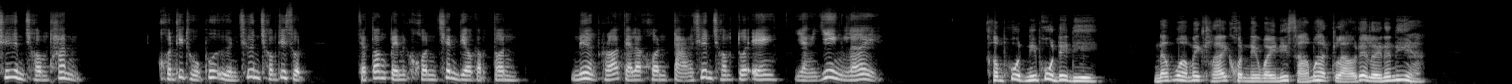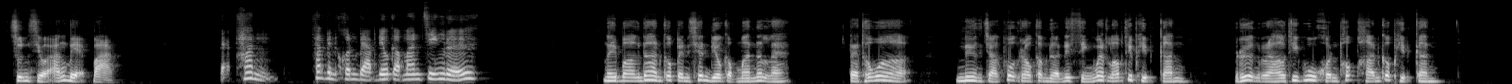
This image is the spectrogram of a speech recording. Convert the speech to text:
ชื่นชมท่าน คนที่ถูกผู้อื่นชื่นชมที่สุด จะต้องเป็นคนเช่นเดียวกับตน เนื่องเพราะแต่ละคนต่างชื่นชมตัวเองอย่างยิ่งเลย คำพูดนี้พูดได้ดี นับว่าไม่คล้ายคนในวัยนี้สามารถกล่าวได้เลยนะเนี่ย ซุนเสี่ยวอังเบะปาก แต่ท่าน ท่านเป็นคนแบบเดียวกับมันจริงหรือ ในบางด้านก็เป็นเช่นเดียวกับมันนั่นแหละ แต่ทว่าเนื่องจากพวกเรากำเนิดในสิ่งแวดล้อมที่ผิดกัน เรื่องราวที่ผู้คนพบผ่านก็ผิดกัน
